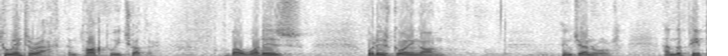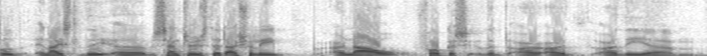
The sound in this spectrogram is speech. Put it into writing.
to interact and talk to each other about what is, what is going on in general. And the people in Iceland, the uh, centers that actually are now focus that are are are the um,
